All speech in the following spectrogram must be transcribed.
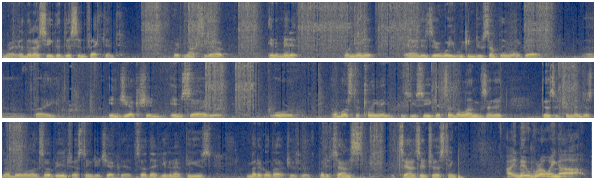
Right, and then I see the disinfectant, where it knocks it out in a minute, one minute. And is there a way we can do something like that uh, by injection inside or, or almost a cleaning? Because you see it gets on the lungs and it does a tremendous number on the lungs. So it'd be interesting to check that. So that you're gonna have to use medical doctors with. But it sounds, it sounds interesting. I knew growing up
